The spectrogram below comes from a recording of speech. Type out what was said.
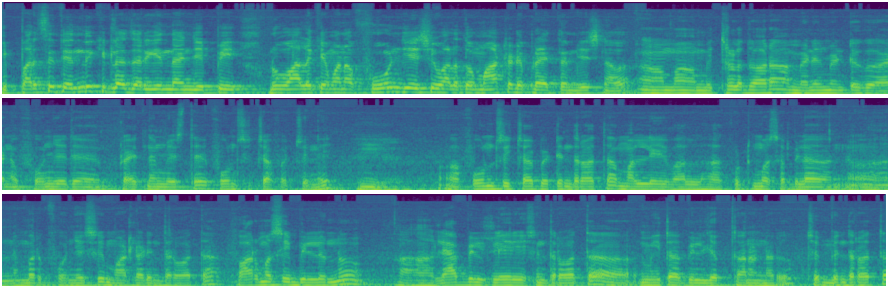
ఈ పరిస్థితి ఎందుకు ఇట్లా జరిగిందని చెప్పి నువ్వు వాళ్ళకి ఏమైనా ఫోన్ చేసి వాళ్ళతో మాట్లాడే ప్రయత్నం చేసినావా? మా మిత్రుల ద్వారా మేనేజ్మెంట్కి ఆయన ఫోన్ చేసే ప్రయత్నం చేస్తే ఫోన్ స్విచ్ ఆఫ్ వచ్చింది. ఫోన్ స్విచ్ ఆఫ్ పెట్టిన తర్వాత మళ్ళీ వాళ్ళ కుటుంబ సభ్యుల నెంబర్కి ఫోన్ చేసి మాట్లాడిన తర్వాత ఫార్మసీ బిల్లును ల్యాబ్ బిల్ క్లియర్ చేసిన తర్వాత మిగతా బిల్ చెప్తానన్నారు. చెప్పిన తర్వాత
